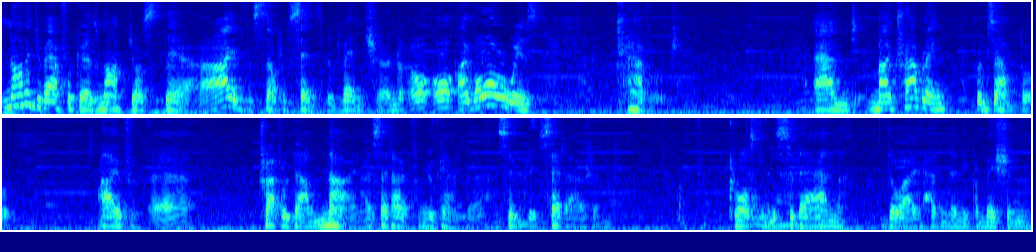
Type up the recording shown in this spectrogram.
knowledge of Africa is not just there. I have a sort of sense of adventure, and I've always travelled. And my travelling, for example, I've uh, travelled down Nile. I set out from Uganda and simply set out and crossed into Sudan, though I hadn't any permission,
